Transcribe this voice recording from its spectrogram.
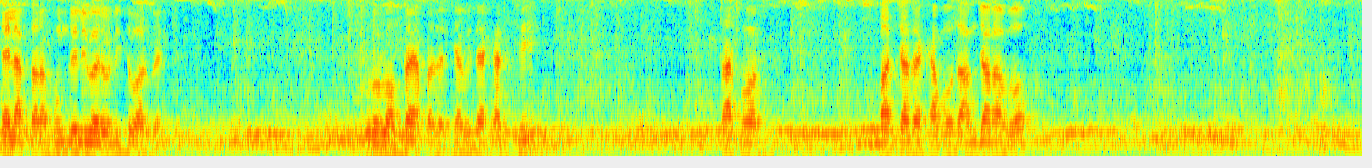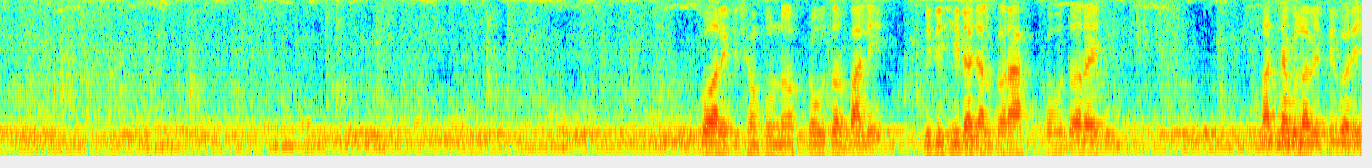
চাইলে আপনারা হোম ডেলিভারিও নিতে পারবেন। পুরো লফটাই আপনাদেরকে আমি দেখাচ্ছি। তারপর বাচ্চা দেখাবো, দাম জানাব। কোয়ালিটি সম্পূর্ণ কবুতর পালি, বিদেশি রেজাল্ট করা কবুতর বাচ্চাগুলো বিক্রি করি।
